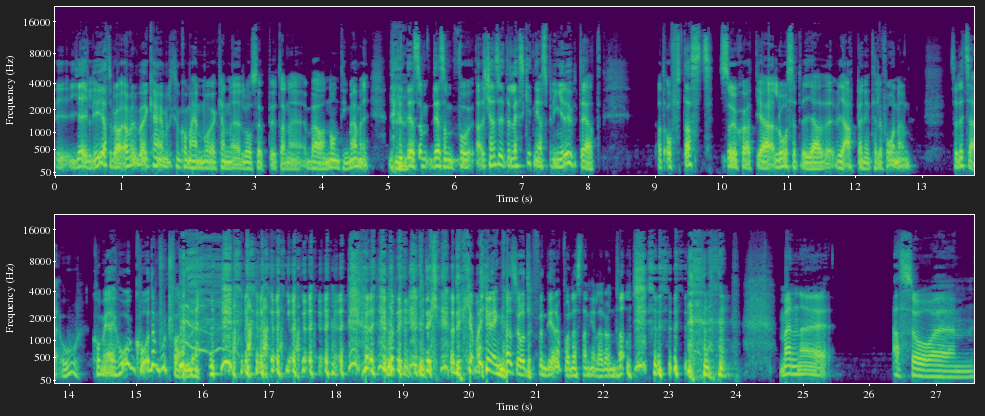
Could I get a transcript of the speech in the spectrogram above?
Yale är jättebra. Ja, men kan jag liksom komma hem och jag kan eh, låsa upp utan att behöva ha någonting med mig. Mm. Det som, det som får, känns lite läskigt när jag springer ut är att, att oftast så sköter jag låset via, via appen i telefonen. Så det är så här, oh, kommer jag ihåg koden fortfarande? och det, det, det kan man ju ägna sig åt att fundera på nästan hela rundan. Men eh, alltså, ehm,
